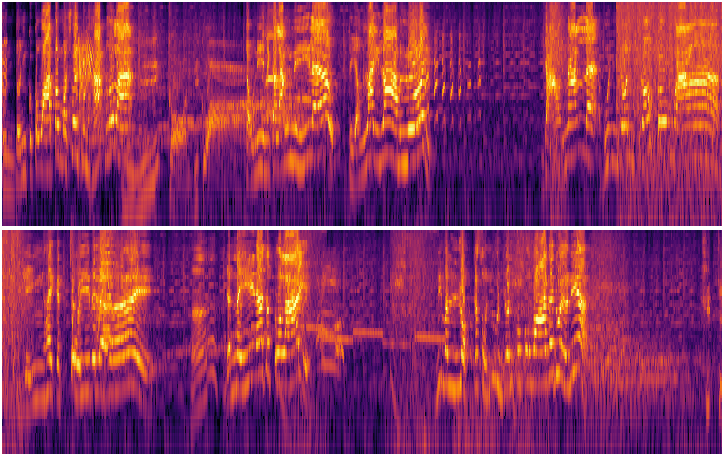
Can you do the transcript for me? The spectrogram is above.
หุ่นยนต์โกโกวาต้องมาช่วยคุณฮักแล้วล่ะหนีก่อนดีกว่า เจ้านี่มันกำลังหนีแล้ว เตรียมไล่ล่ามันเลย อย่างนั้นแหละหุ่นยนต์ก็โกวายิงให้กระจุยไปเลยฮะอย่าหนีนะเจ้าตัวร้ายนี่มันหลบกระสุนหุ่นยนต์โกโกวาได้ด้วยเหรอเนี่ยคิด จะ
